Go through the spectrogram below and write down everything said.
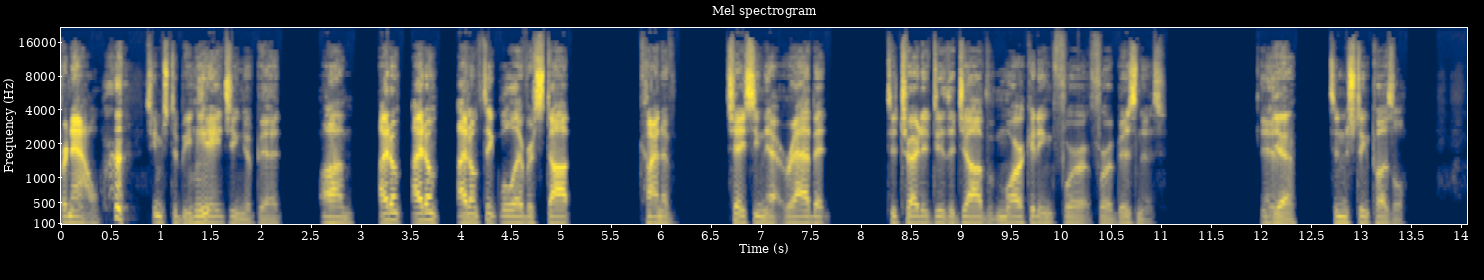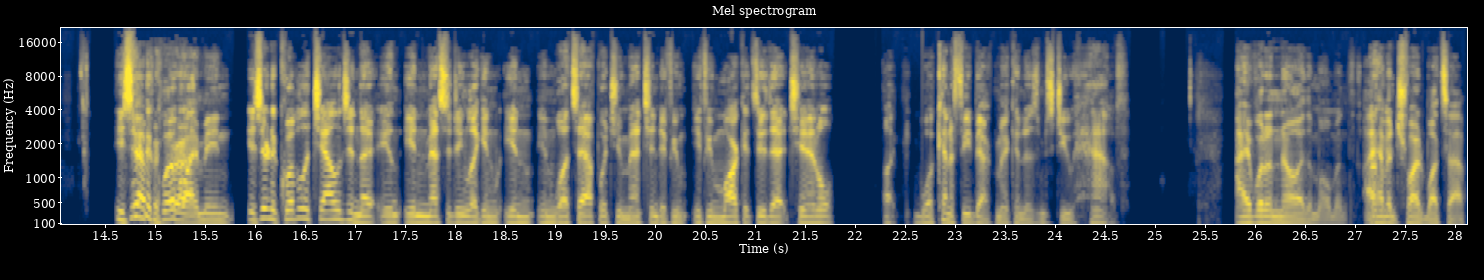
for now. Seems to be Mhm. changing a bit. Um, I don't I don't I don't think we'll ever stop kind of chasing that rabbit to try to do the job of marketing for for a business. Yeah. yeah. It's an interesting puzzle. Is there Yeah, an for sure. equivalent? I mean, Is there an equivalent challenge in the in, in messaging, like in, in in WhatsApp, what you mentioned? If you if you market through that channel, like what kind of feedback mechanisms do you have? I wouldn't know at the moment. I haven't tried WhatsApp.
